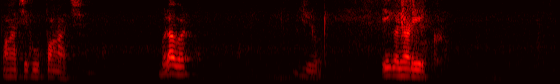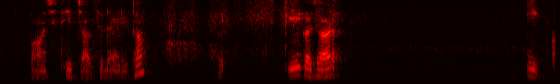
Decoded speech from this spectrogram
પાંચ એકુ પાંચ બરાબર જીરો એક હજાર એક પાંચથી ચાલશે ડાયરેક્ટ હા એક હજાર એક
